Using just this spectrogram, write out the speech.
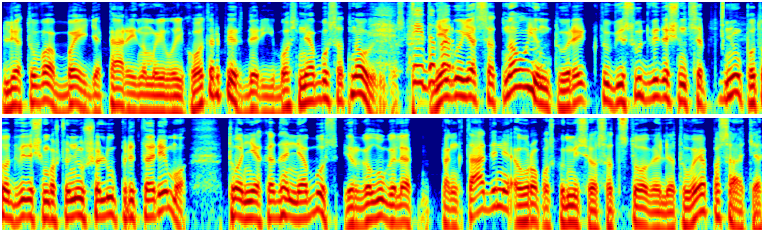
Lietuva baigia pereinamąjį laikotarpį ir dėrybos nebus atnaujintos. Tai dabar... Jeigu jas atnaujintų, reiktų visų 27, po to 28 šalių pritarimo, to niekada nebus. Ir galų gale penktadienį Europos komisijos atstovė Lietuvoje pasakė,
